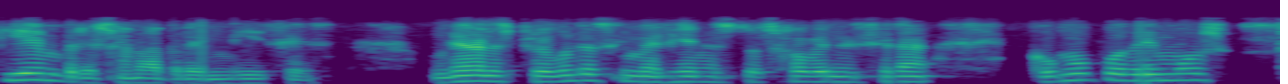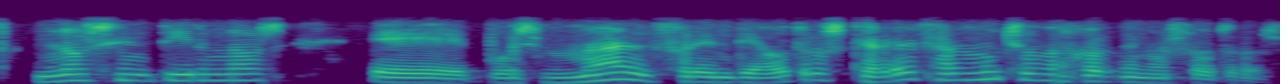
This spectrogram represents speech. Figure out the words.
siempre son aprendices. Una de las preguntas que me hacían estos jóvenes era cómo podemos no sentirnos eh, pues mal frente a otros que rezan mucho mejor que nosotros.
